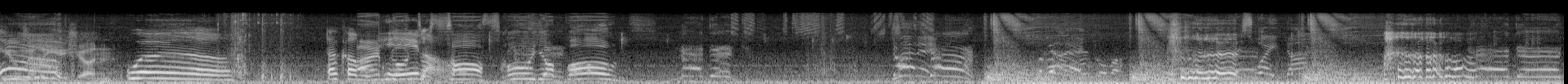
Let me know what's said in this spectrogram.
Humiliation. Wow. Der kom en I'm going to healer. saw through your bones. Medic! Doctor! This way, Doc. Medic!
